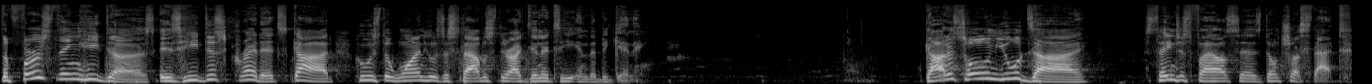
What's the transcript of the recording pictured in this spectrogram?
The first thing he does is he discredits God, who is the one who has established their identity in the beginning. God has told him you will die. Satan just out says, Don't trust that.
